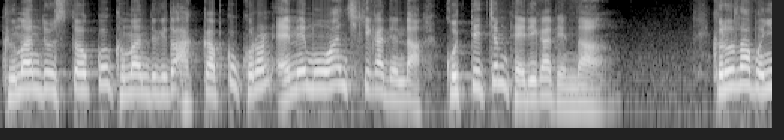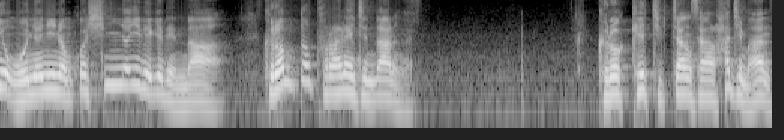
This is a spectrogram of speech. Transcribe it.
그만둘 수도 없고 그만두기도 아깝고 그런 애매모호한 시기가 된다. 그때쯤 대리가 된다. 그러다 보니 5년이 넘고 10년이 되게 된다. 그럼 또 불안해진다는 거예요. 그렇게 직장 생활 하지만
